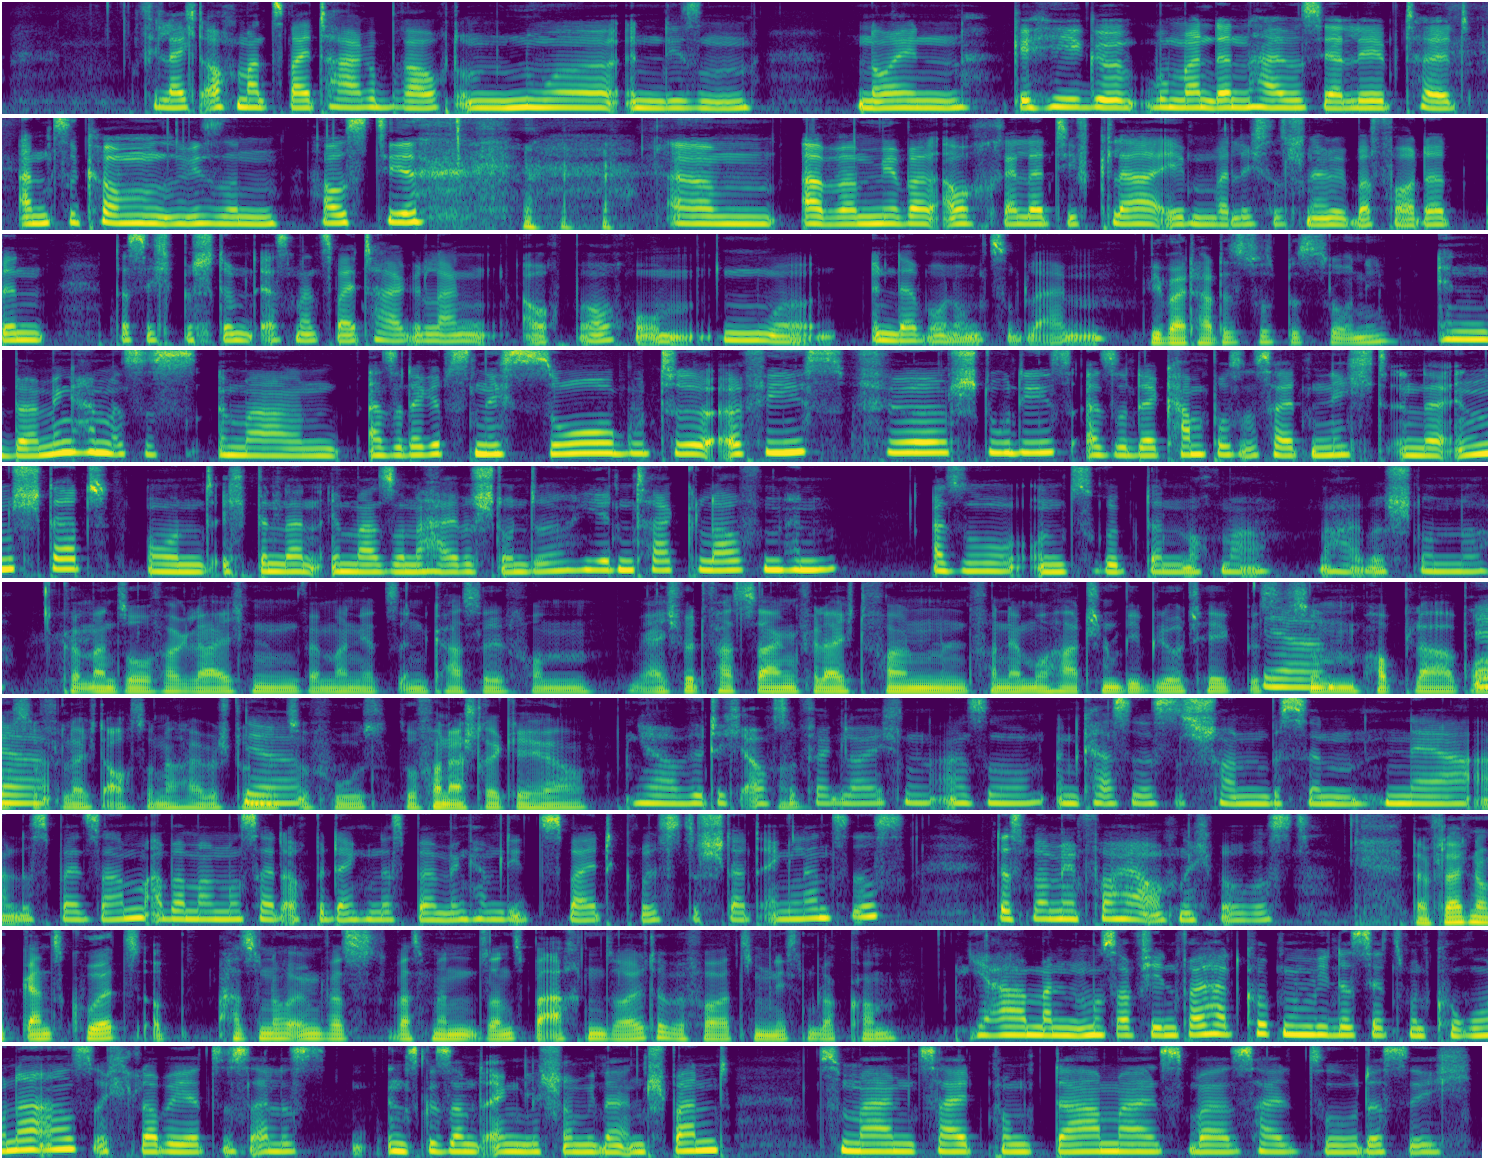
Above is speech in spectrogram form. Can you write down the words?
vielleicht auch mal zwei Tage braucht, um nur in diesem neuen Gehege, wo man dann ein halbes Jahr lebt, halt anzukommen, wie so ein Haustier. ähm, aber mir war auch relativ klar, eben weil ich so schnell überfordert bin, dass ich bestimmt erstmal zwei Tage lang auch brauche, um nur in der Wohnung zu bleiben. Wie weit hattest du es bis zur Uni? In Birmingham ist es immer, also da gibt es nicht so gute Öffis für Studis. Also der Campus ist halt nicht in der Innenstadt und ich bin dann immer so eine halbe Stunde jeden Tag gelaufen hin. Also und zurück dann nochmal eine halbe Stunde. Könnte man so vergleichen, wenn man jetzt in Kassel vom, ja, ich würde fast sagen, vielleicht von, von der Mohatschen Bibliothek bis ja. zum Hoppla brauchst ja. du vielleicht auch so eine halbe Stunde ja. zu Fuß. So von der Strecke her. Ja, würde ich auch so vergleichen. Also in Kassel ist es schon ein bisschen näher alles beisammen, aber man muss halt auch bedenken, dass Birmingham die zweitgrößte Stadt Englands ist. Das war mir vorher auch nicht bewusst. Dann vielleicht noch ganz kurz, ob, hast du noch irgendwas, was man sonst beachten sollte, bevor wir zum nächsten Block kommen? Ja, man muss auf jeden Fall halt gucken, wie das jetzt mit Corona ist. Ich glaube, jetzt ist alles insgesamt eigentlich schon wieder entspannt. Zu meinem Zeitpunkt damals war es halt so, dass ich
